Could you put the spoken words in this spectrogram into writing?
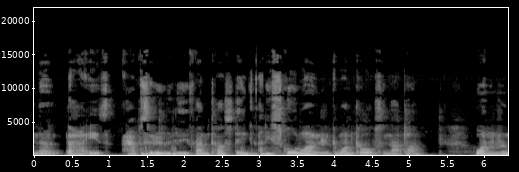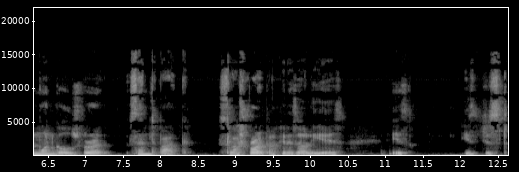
You know that is absolutely fantastic, and he scored 101 goals in that time. 101 goals for a centre back slash right back in his early years is is just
